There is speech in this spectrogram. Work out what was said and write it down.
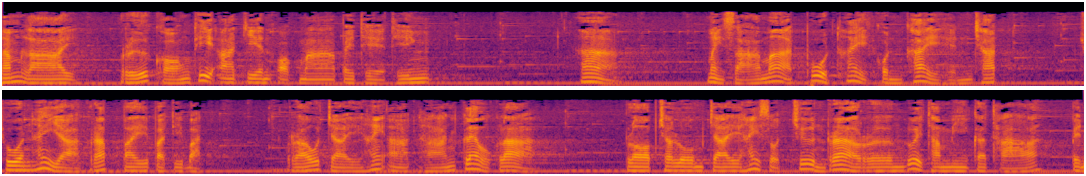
น้ำลาย หรือของที่อาเจียนออกมาไปเททิ้ง 5. ไม่สามารถพูดให้คนไข้เห็นชัด ชวนให้อยากรับไปปฏิบัติ เร้าใจให้อาจหารแกล้วกล้า ปลอบฉโลมใจให้สดชื่นร่าเริงด้วยธรรมีกถาเป็น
